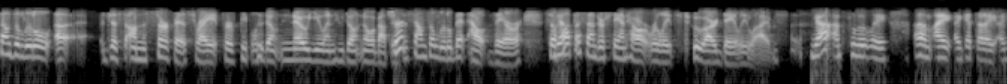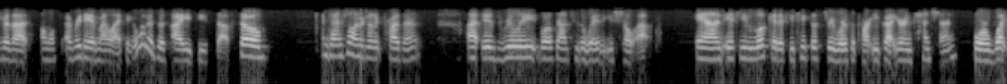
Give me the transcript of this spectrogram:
sounds a little uh, just on the surface, right? For people who don't know you and who don't know about this, sure. it sounds a little bit out there. So help us understand how it relates to our daily lives. Yeah, absolutely. Um, I, I get that. I, I hear that almost every day of my life. I go, what is this IEP stuff? So, intentional energetic presence uh, is really boils down to the way that you show up. And if you look at if you take those three words apart, you've got your intention for what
